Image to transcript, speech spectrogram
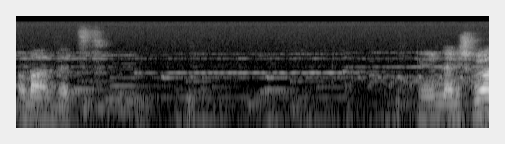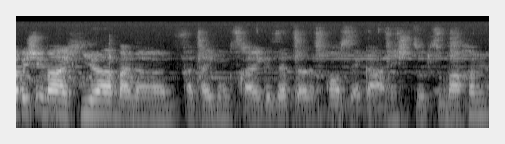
normalen setzt. Nämlich früher habe ich immer hier meine Verteidigungsreihe gesetzt, also das brauchst du ja gar nicht so zu machen.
